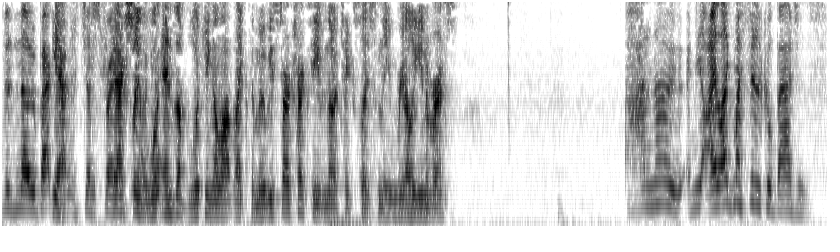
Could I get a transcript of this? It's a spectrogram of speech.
there's no background. Yeah, it's just straight. It up- actually lo- okay. ends up looking a lot like the movie Star Trek, even though it takes place in the real universe. I don't know. I mean, I like my physical badges.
